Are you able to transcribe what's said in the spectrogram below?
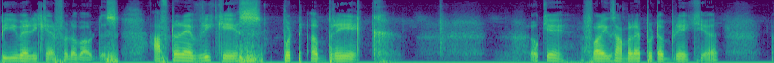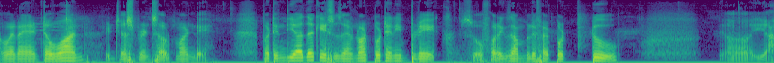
Be very careful about this. After every case, put a break. Okay, for example, I put a break here. Now when I enter 1, it just prints out Monday. But in the other cases, I have not put any break. So for example, if I put 2, uh, yeah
